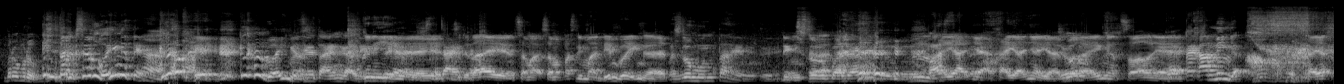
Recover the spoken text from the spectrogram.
Bro, bro. tapi sekarang gue inget ya Nah. kenapa ya kenapa gue inget Ceritain kali. Mungkin Iya, iya, iya, iya, ceritain. ceritain. Sama sama pas dimandiin gue ingat. Pas lu muntah ya itu. Di Bisa. seluruh badan. Kayaknya, kayaknya ya, gue gak inget soalnya. Kayak kayak kambing gak? Kayak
